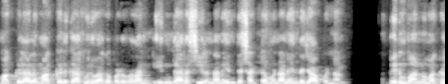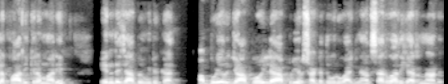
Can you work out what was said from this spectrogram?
மக்களால் மக்களுக்காக உருவாக்கப்படுவதுதான் எந்த அரசியல்னாலும் எந்த சட்டம் என்னாலும் எந்த ஜாப் என்னாலும். பெரும்பான்மை மக்களை பாதிக்கிற மாதிரி எந்த ஜாப்பும் இருக்காது. அப்படி ஒரு ஜாப்போ இல்லை அப்படி ஒரு சட்டத்தை உருவாக்கினா அது சர்வாதிகார நாடு.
